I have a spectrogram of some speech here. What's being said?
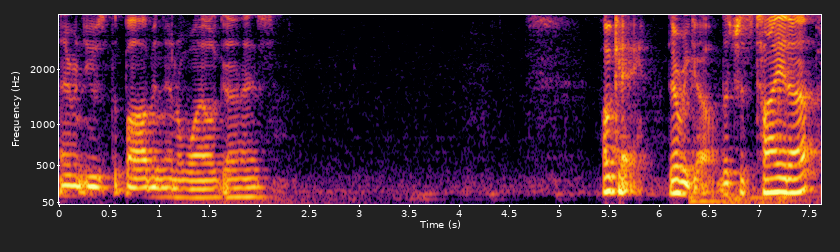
I haven't used the bobbin in a while, guys. Okay, there we go. Let's just tie it up.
